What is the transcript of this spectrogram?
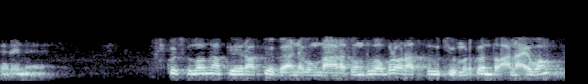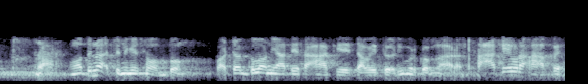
Jarene Gus kula nabi rabi mbek anak wong larat. Wong tuwa kula ora setuju mergo entuk anake wong larat. Ngoten nak jenenge sombong. Padahal kula niate sakake cawe wedok iki mergo larat. Sakake ora apik.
